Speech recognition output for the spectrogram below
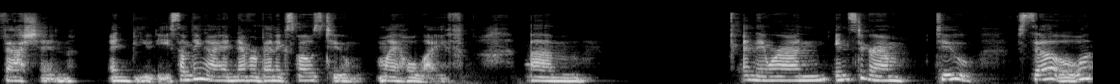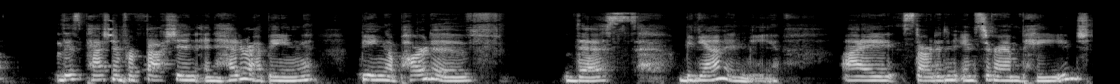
fashion and beauty, something I had never been exposed to my whole life. Um, and they were on Instagram too. So this passion for fashion and head wrapping being a part of this began in me. I started an Instagram page.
